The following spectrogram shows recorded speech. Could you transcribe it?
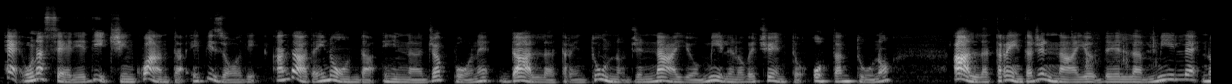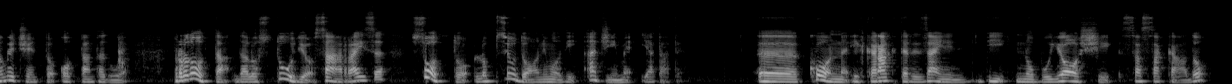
è una serie di 50 episodi andata in onda in Giappone dal 31 gennaio 1981 al 30 gennaio del 1982 prodotta dallo studio Sunrise sotto lo pseudonimo di Hajime Yatate, eh, con il character design di Nobuyoshi Sasakado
